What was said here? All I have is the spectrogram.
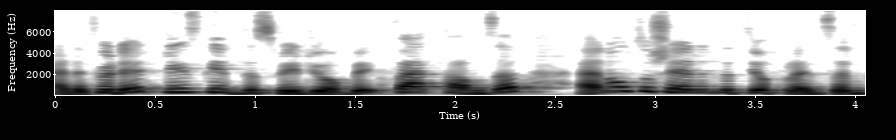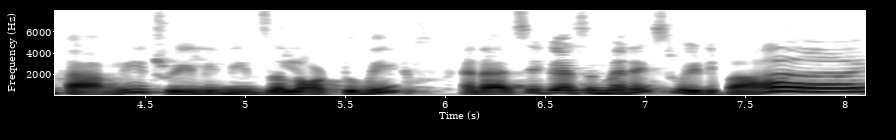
And if you date please keep this video big fat thumbs up and also share it with your friends and family it really means a lot to me and I see guys in my next video bye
